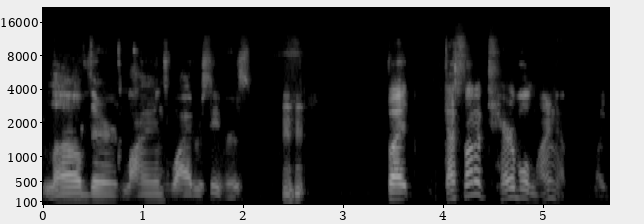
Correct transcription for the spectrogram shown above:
love their Lions wide receivers. Mm-hmm. But that's not a terrible lineup. Like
